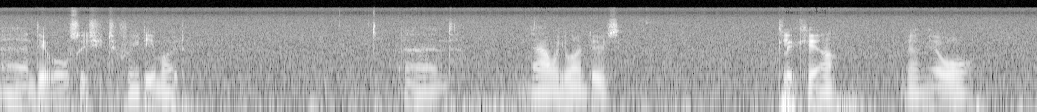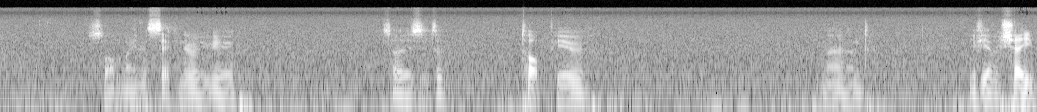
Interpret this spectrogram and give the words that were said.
And it will switch you to 3D mode. And now what you want to do is click here and it will swap main and secondary view. So this is the top view. And if you have a shape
